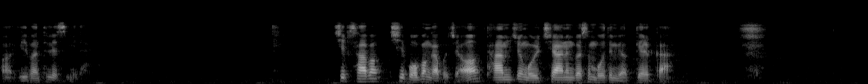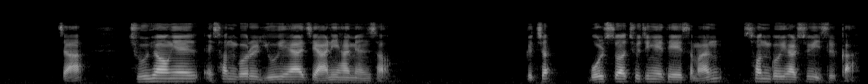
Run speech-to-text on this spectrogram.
어, 1번 틀렸습니다. 14번, 15번 가보죠. 다음 중 옳지 않은 것은 모두 몇 개일까? 자, 주형의 선고를 유예하지 아니하면서 그쵸? 몰수와 추징에 대해서만 선고할 수 있을까?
